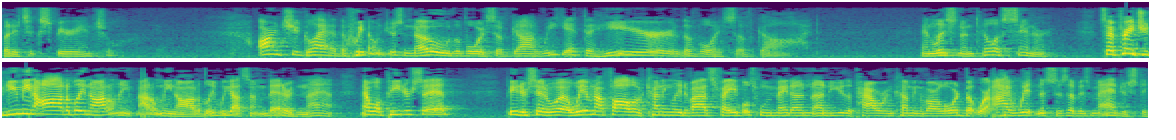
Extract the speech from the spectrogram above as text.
but it's experiential? Aren't you glad that we don't just know the voice of God, we get to hear the voice of God and listen until a sinner. Say, preacher, do you mean audibly? No, I don't mean, I don't mean audibly. We got something better than that. Now what Peter said? Peter said, well, we have not followed cunningly devised fables when we made unto you the power and coming of our Lord, but we're eyewitnesses of His majesty.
